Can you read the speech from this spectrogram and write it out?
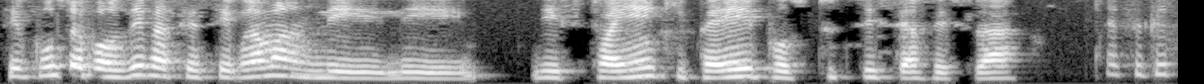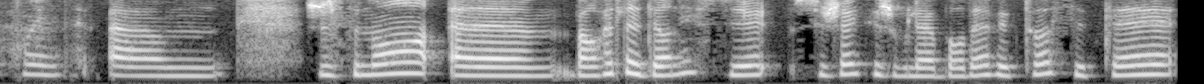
C'est faut se poser parce que c'est vraiment les, les, les citoyens qui payent pour tous ces services-là. That's a good point. Um, justement, um, ben en fait, le dernier sujet, sujet, que je voulais aborder avec toi, c'était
